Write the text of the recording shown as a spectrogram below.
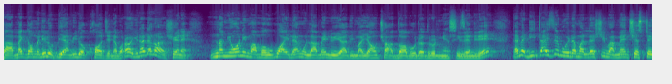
ဒါ McDominay လို့ပြန်ပြီးတော့ခေါ်ကျင်တယ်ပေါ့အဲ့တော့ United ကတော့ရှင်းတယ်နှမျောနေမှာမဟုတ် white land ကိုလာမယ့်နေရာဒီမှာရောင်းချသွားဖို့တော့သူတို့နေစီစဉ်နေတယ်ဒါပေမဲ့ဒီတိုက်စစ်မွေးတွေမှာလက်ရှိမှာ Manchester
